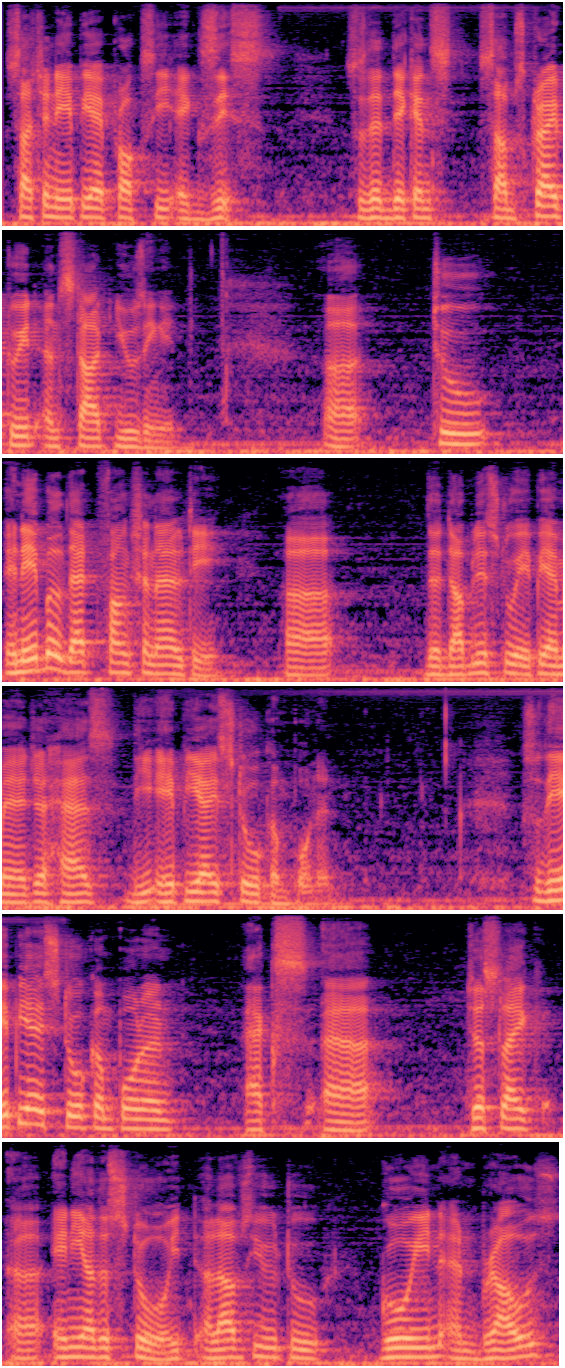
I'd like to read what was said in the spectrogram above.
such an API proxy exists so that they can subscribe to it and start using it. Uh, to enable that functionality, uh, the WSO2 API manager has the API store component. So the API store component acts uh, just like uh, any other store. It allows you to go in and browse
